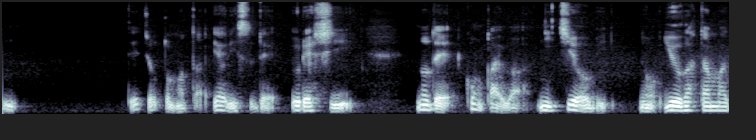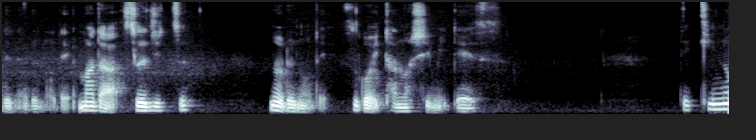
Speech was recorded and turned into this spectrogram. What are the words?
うん。で、ちょっとまたヤリスで嬉しいので、今回は日曜日の夕方まで乗るので、まだ数日乗るので、すごい楽しみです。で、昨日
